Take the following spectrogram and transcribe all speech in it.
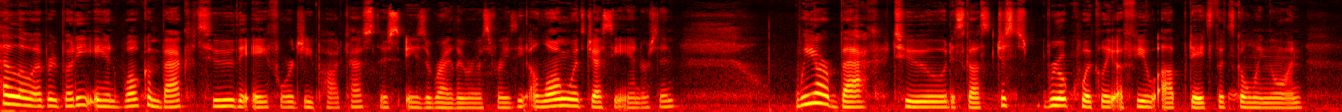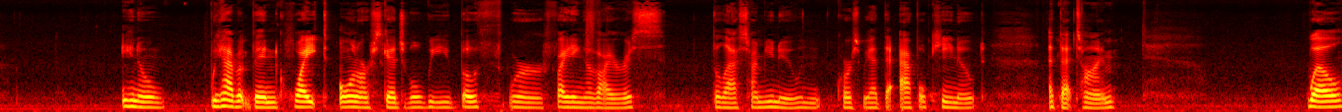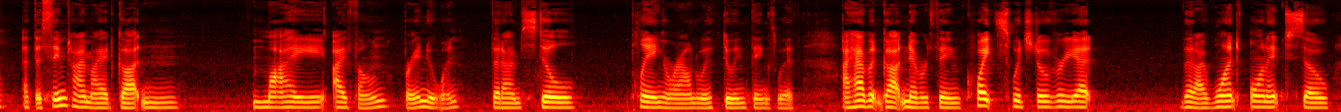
Hello, everybody, and welcome back to the A4G podcast. This is Riley Rose Frazee, along with Jesse Anderson. We are back to discuss just real quickly a few updates that's going on. You know, we haven't been quite on our schedule. We both were fighting a virus the last time you knew, and of course, we had the Apple keynote at that time. Well, at the same time, I had gotten my iPhone, brand new one, that I'm still playing around with, doing things with. I haven't gotten everything quite switched over yet that I want on it, so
